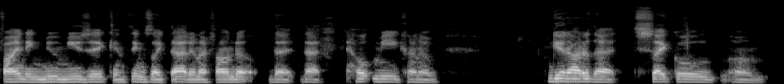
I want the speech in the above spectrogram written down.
finding new music and things like that. And I found out that that helped me kind of get out of that cycle um,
